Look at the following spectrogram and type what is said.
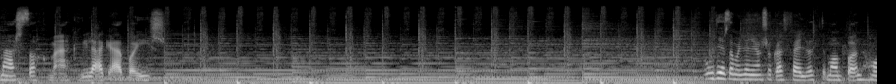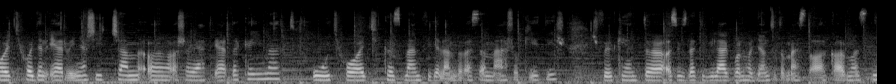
más szakmák világába is. Úgy érzem, hogy nagyon sokat fejlődtem abban, hogy hogyan érvényesítsem a saját érdekeimet, úgy, hogy közben figyelembe veszem másokét is, és főként az üzleti világban hogyan tudom ezt alkalmazni.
